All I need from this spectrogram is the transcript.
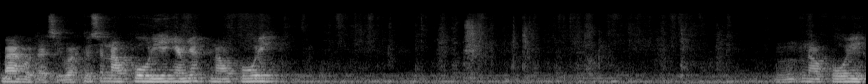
Ba hồ tài xỉu vào tôi sẽ lau khô đi anh em nhé. Lau khô đi. Lau khô đi.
